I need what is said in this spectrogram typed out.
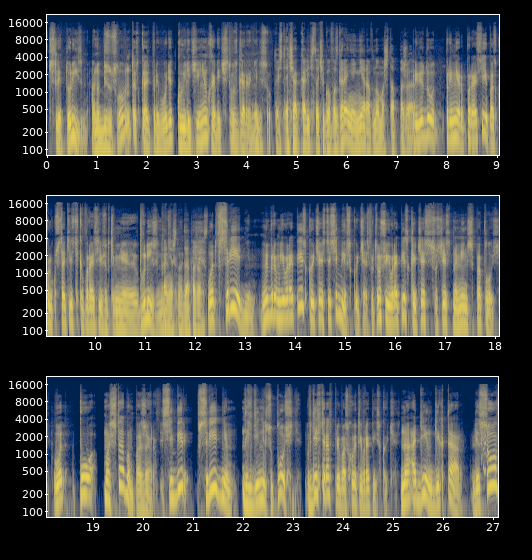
числе туризма, оно, безусловно, так сказать, приводит к увеличению количества возгорания лесов. То есть очаг, количество очагов возгорания не равно масштаб пожара. Приведу пример по России, поскольку статистика по России все-таки мне ближе. Конечно, да, пожалуйста. Вот в среднем мы берем европейскую часть и сибирскую часть, потому что европейская часть существенно меньше по площади. Вот по масштабам пожаров Сибирь в среднем на единицу площади в 10 раз превосходит европейскую часть. На один гектар лесов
